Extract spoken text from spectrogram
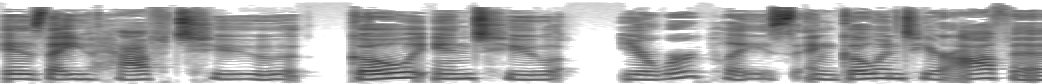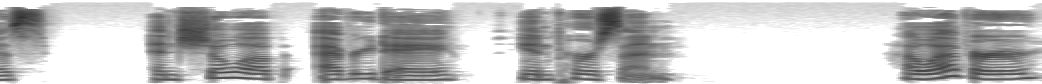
is that you have to go into your workplace and go into your office and show up every day in person. However,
